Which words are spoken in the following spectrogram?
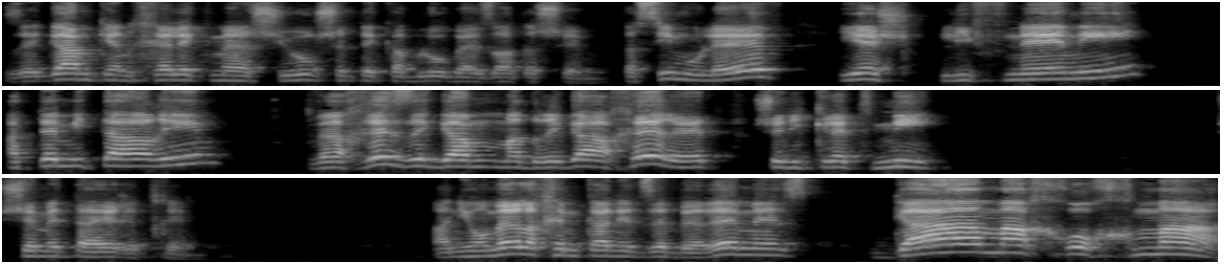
זה גם כן חלק מהשיעור שתקבלו בעזרת השם. תשימו לב, יש לפני מי, אתם מתארים, ואחרי זה גם מדרגה אחרת שנקראת מי, שמתאר אתכם. אני אומר לכם כאן את זה ברמז, גם החוכמה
